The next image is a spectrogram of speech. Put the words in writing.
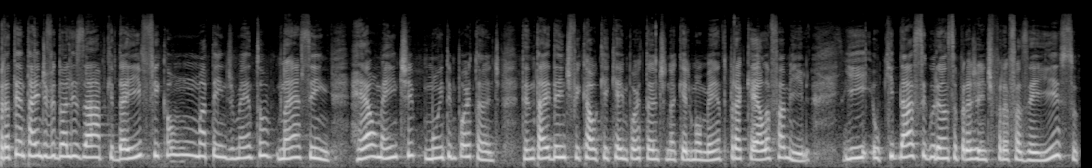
para tentar individualizar, porque daí fica um atendimento, né, assim, realmente muito importante. Tentar identificar o que, que é importante naquele momento para aquela família. Sim. E o que dá segurança para a gente para fazer isso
